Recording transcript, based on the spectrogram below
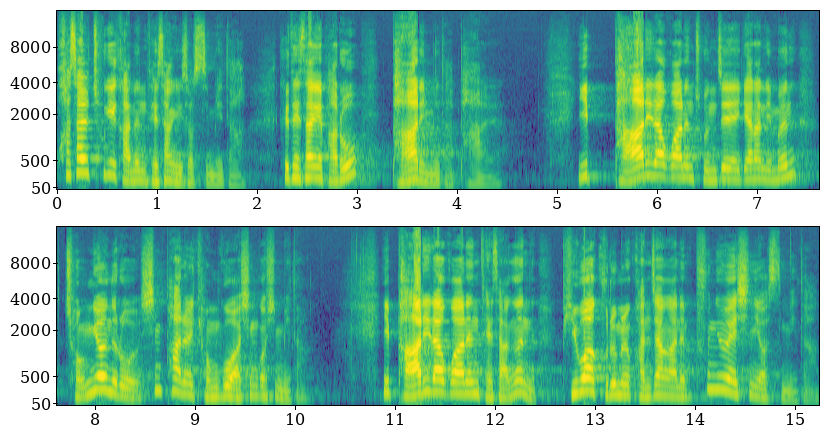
화살촉이 가는 대상이 있었습니다. 그 대상이 바로 바알입니다. 바알. 이 바알이라고 하는 존재에게 하나님은 정면으로 심판을 경고하신 것입니다. 이 바알이라고 하는 대상은 비와 구름을 관장하는 풍요의 신이었습니다.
